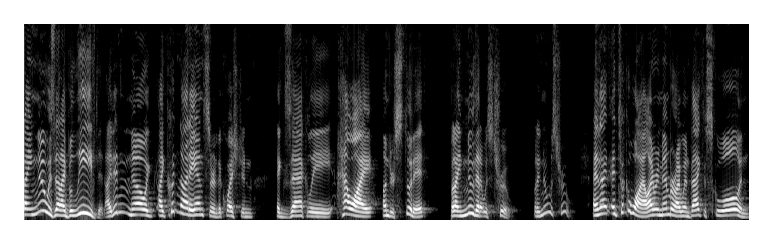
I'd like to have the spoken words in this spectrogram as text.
I knew is that I believed it. I didn't know, I could not answer the question, exactly how I understood it, but I knew that it was true. But I knew it was true. And I, it took a while. I remember I went back to school and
